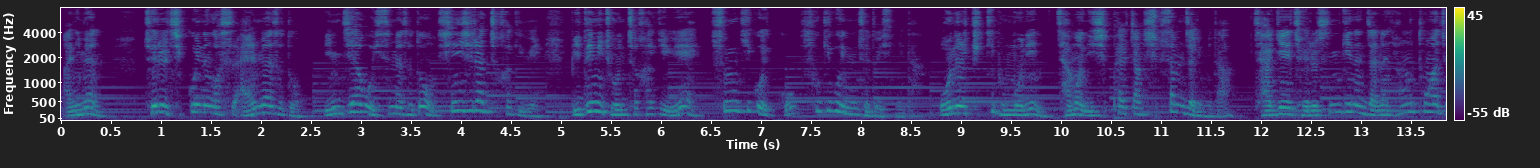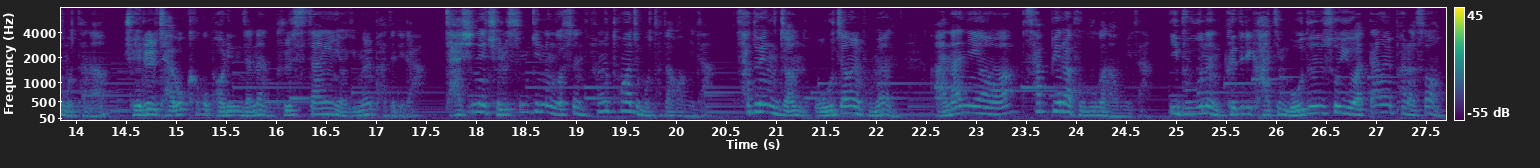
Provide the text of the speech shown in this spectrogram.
아니면 죄를 짓고 있는 것을 알면서도 인지하고 있으면서도 신실한 척하기 위해 믿음이 좋은 척하기 위해 숨기고 있고 속이고 있는 죄도 있습니다. 오늘 큐티 본문인 잠언 28장 13절입니다. 자기의 죄를 숨기는 자는 형통하지 못하나 죄를 자복하고 버리는 자는 불쌍히 여김을 받으리라. 자신의 죄를 숨기는 것은 형통하지 못하다고 합니다. 사도행전 5장을 보면 아나니아와 삽비라 부부가 나옵니다. 이 부부는 그들이 가진 모든 소유와 땅을 팔아서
